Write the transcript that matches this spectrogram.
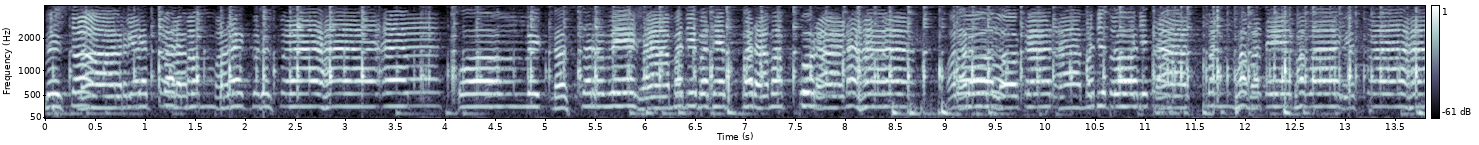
विष्णोर्यत्परमं पदग् स्वाहा ॐ विष्णुः सर्वेषामधिपतिः परमः पुराणः। परो लोकानामजितोजितात्मन् भवते भवाय स्वाहा।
